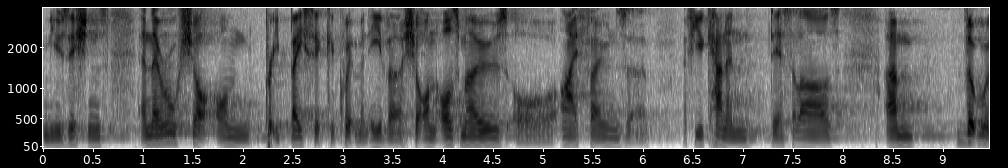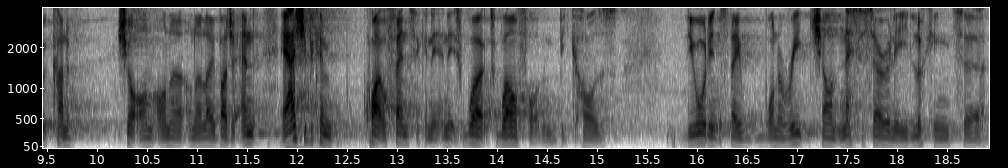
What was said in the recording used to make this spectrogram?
musicians, and they're all shot on pretty basic equipment, either shot on Osmos or iPhones, uh, a few Canon DSLRs, um, that were kind of shot on, on, a, on a low budget. And it actually became quite authentic, and, it, and it's worked well for them because the audience they want to reach aren't necessarily looking to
